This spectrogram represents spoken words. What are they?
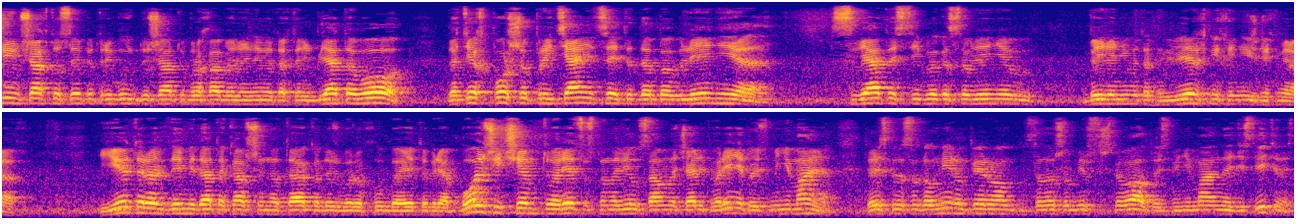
им шахту сепет требует душа ту браха Для того, до тех пор, что притянется это добавление святости и благословения в верхних и нижних мирах. Етер альдемида такавшината кадош бараху это бря. Больше, чем Творец установил в самом начале творения, то есть минимально. То есть, когда создал мир, он первым установил, чтобы мир существовал, то есть минимальная действительность.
